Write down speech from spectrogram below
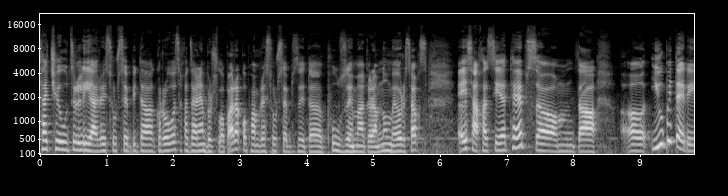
რაც შეუძლია რესურსები დააგროვოს. ახლა ძალიან ბევრს ლაპარაკობ ამ რესურსებზე და ფულზე, მაგრამ ნუ მეორე სახს ეს ახასიათებს და იუპიტერი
